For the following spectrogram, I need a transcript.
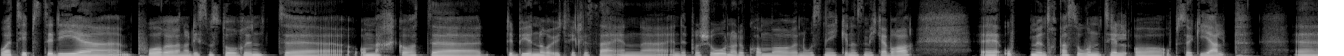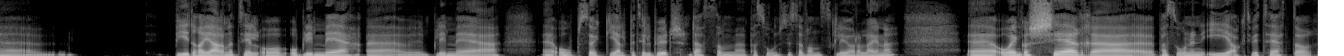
Og et tips til de eh, pårørende og de som står rundt eh, og merker at eh, det begynner å utvikle seg en, en depresjon, og det kommer noe snikende som ikke er bra. Oppmuntre personen til å oppsøke hjelp. Bidra gjerne til å, å bli med, bli med og oppsøke hjelpetilbud dersom personen syns det er vanskelig å gjøre det alene. Og engasjere personen i aktiviteter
